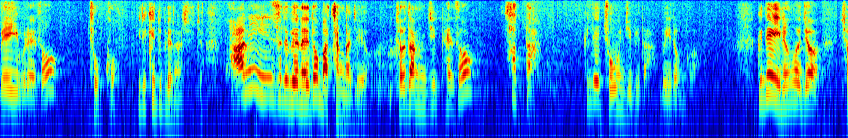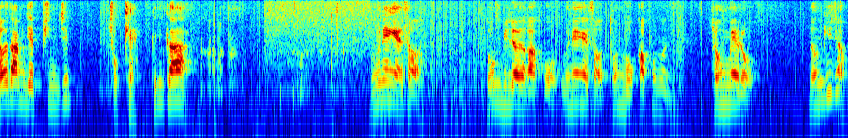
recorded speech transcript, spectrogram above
매입을 해서 좋고 이렇게도 변할 수 있죠. 관이 인수로 변해도 마찬가지예요. 저당집 해서 샀다. 근데 좋은 집이다. 뭐 이런 거. 근데 이런 거죠. 저당제 핀집 좋게. 그러니까 은행에서 돈 빌려갖고 은행에서 돈 못 갚으면 경매로 넘기죠.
